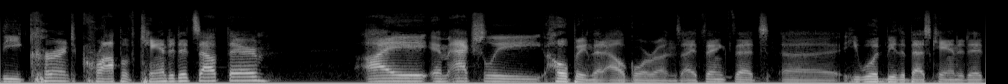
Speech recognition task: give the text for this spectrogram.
the current crop of candidates out there, I am actually hoping that Al Gore runs. I think that uh, he would be the best candidate,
